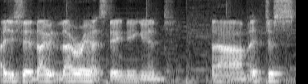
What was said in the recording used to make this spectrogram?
as you said, they, they were outstanding and um, it just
